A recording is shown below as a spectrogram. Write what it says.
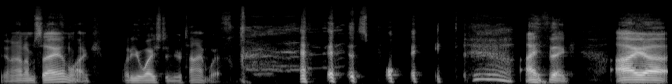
You know what i'm saying? Like what are you wasting your time with at this point i think I uh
